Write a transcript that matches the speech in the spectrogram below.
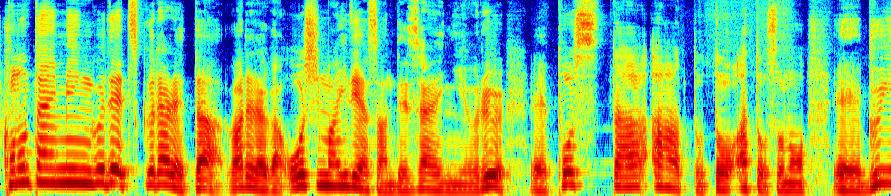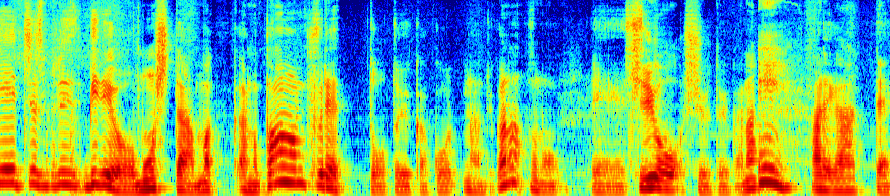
このタイミングで作られた我らが大島イデアさんデザインによる、えーポスターアートとあとその、えー VHS ビデオを模した、まあ、あのパンフレットというかこうなんていうかなその、えー資料集というかな、ええ。あれがあって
